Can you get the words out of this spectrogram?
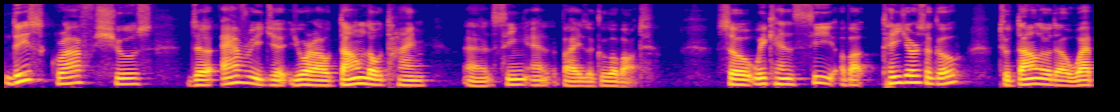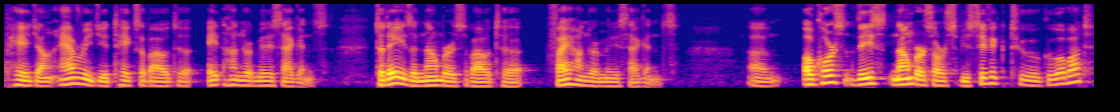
This graph shows the average URL download time uh, seen at, by the Googlebot. So we can see about 10 years ago, to download a web page on average, it takes about uh, 800 milliseconds. Today, the number is about uh, 500 milliseconds. Um, of course, these numbers are specific to Googlebot,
